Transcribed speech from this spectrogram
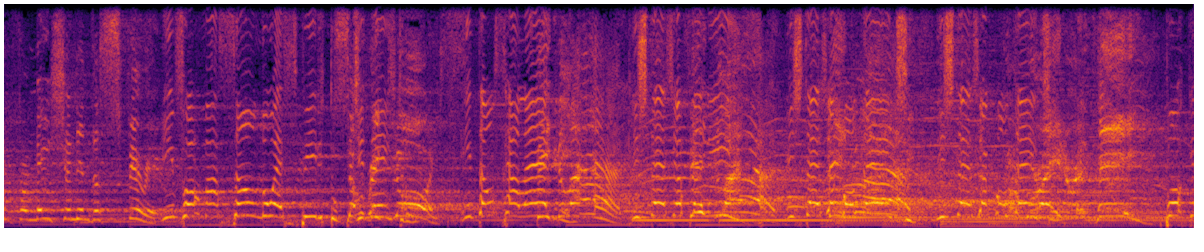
information in the Spirit. Informação no Espírito So de dentro. rejoice. Então se Be alegre. glad. Esteja Be feliz. glad. Esteja Be contente. Esteja For contente. greater is He Porque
